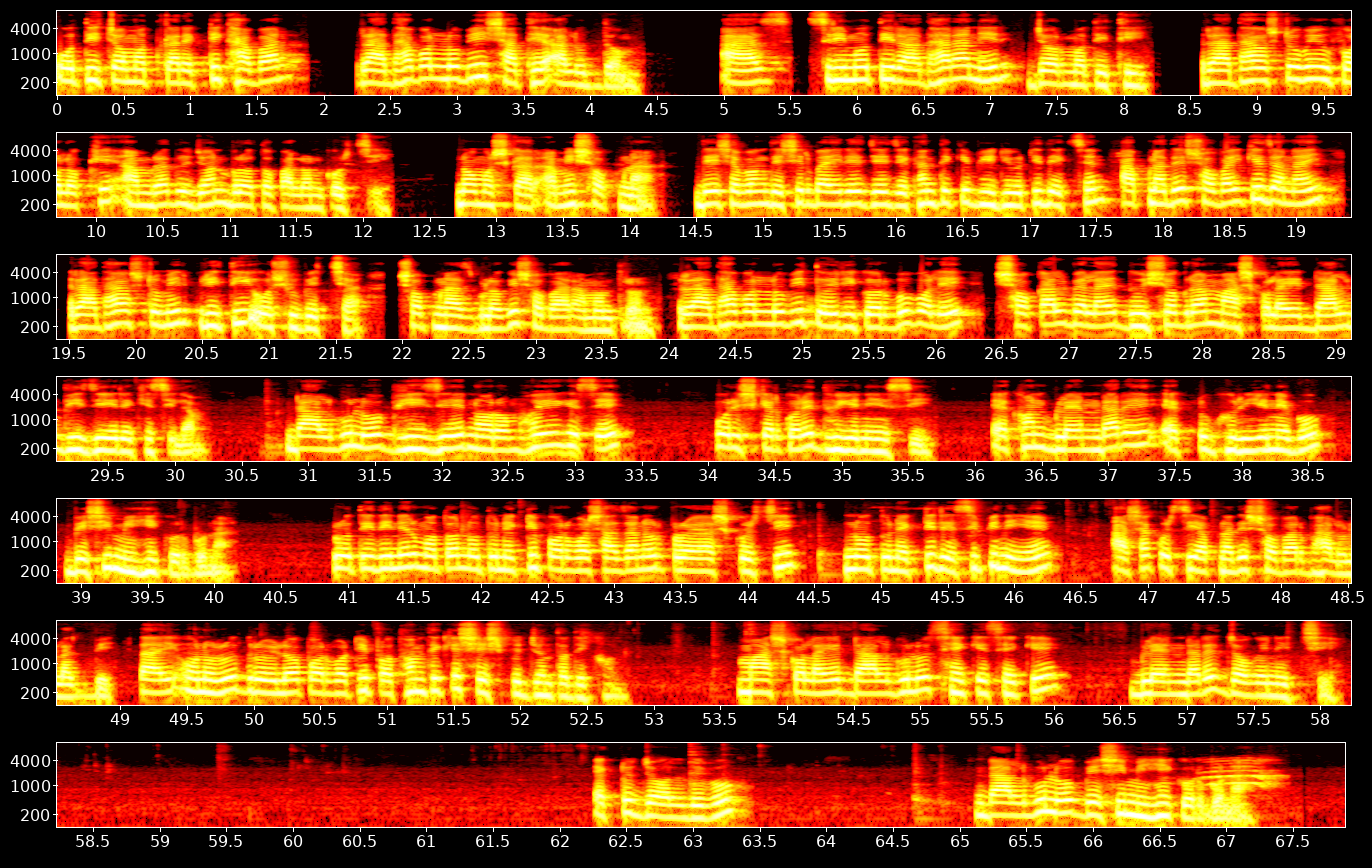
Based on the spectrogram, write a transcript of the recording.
অতি চমৎকার একটি খাবার, রাধাবল্লভী সাথে আলুর দম আজ শ্রীমতী রাধারানীর জন্মতিথি। রাধা অষ্টমী উপলক্ষে আমরা দুজন ব্রত পালন করছি। নমস্কার, আমি স্বপ্না। দেশ এবং দেশের বাইরে যে যেখান থেকে ভিডিওটি দেখছেন, আপনাদের সবাইকে জানাই রাধা অষ্টমীর প্রীতি ও শুভেচ্ছা। স্বপ্নাস ব্লগে সবার আমন্ত্রণ। রাধা বল্লভী তৈরি করব বলে সকাল বেলায় দুইশো গ্রাম মাসকলাইয়ের ডাল ভিজিয়ে রেখেছিলাম। ডালগুলো ভিজে নরম হয়ে গেছে, পরিষ্কার করে ধুয়ে নিয়েছি। এখন ব্লেন্ডারে একটু ঘুরিয়ে নেব, বেশি মিহি করব না। প্রতিদিনের মতো নতুন একটি পর্ব সাজানোর প্রয়াস করছি। নতুন একটি রেসিপি নিয়ে আশা করছি আপনাদের সবার ভালো লাগবে। তাই অনুরোধ রইল পর্বটি প্রথম থেকে শেষ পর্যন্ত দেখুন। মাসকলাইয়ের ডালগুলো ছেঁকে ছেঁকে ব্লেন্ডারে জগে নিচ্ছি। একটু জল দেব। ডালগুলো বেশি মিহি করব না।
